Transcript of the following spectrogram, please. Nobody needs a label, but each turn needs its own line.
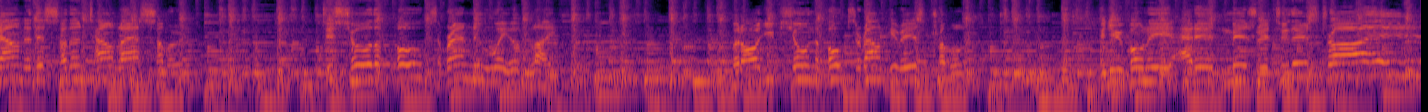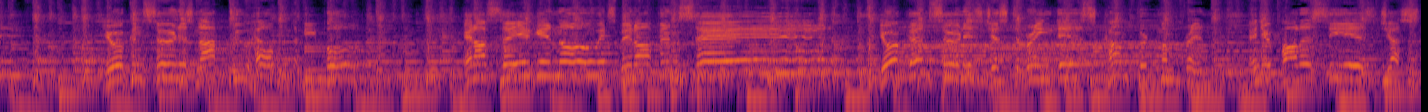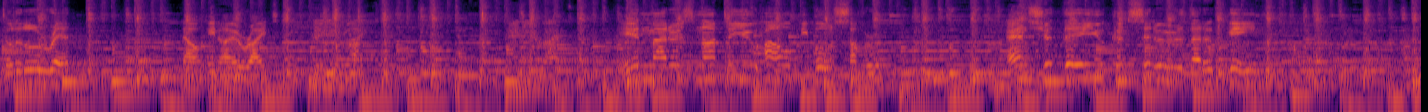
down to this southern town last summer to show the folks a brand new way of life. But all you've shown the folks around here is trouble, and you've only added misery to their strife. Your concern is not to help the people, and I'll say again, though it's been often said, your concern is just to bring discomfort, my friend, and your policy is just a little red. Ain't I right?
Ain't you right? Ain't you right?
It matters not to you how people suffer, and should they, you consider that a gain.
